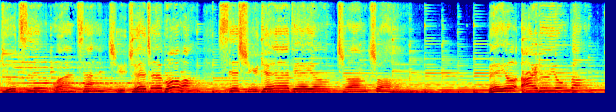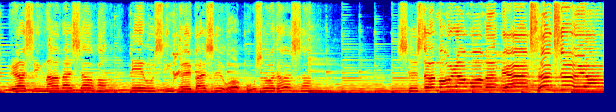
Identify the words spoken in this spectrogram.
独自晚餐，咀嚼着过往，思绪跌跌又撞撞。没有爱的拥抱，让心慢慢消耗。你无心陪伴，是我不说的伤。是什么让我们变成这样？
